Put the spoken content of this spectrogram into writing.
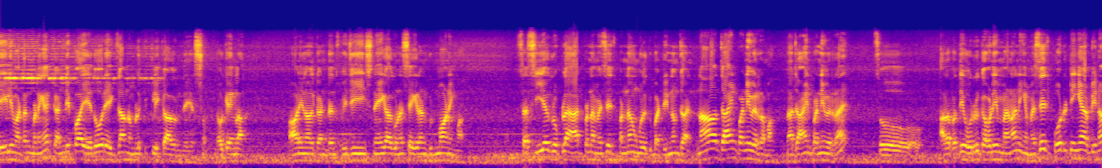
டெய்லியும் அட்டன் பண்ணுங்கள் கண்டிப்பாக ஏதோ ஒரு எக்ஸாம் நம்மளுக்கு கிளிக் ஆகும் இந்த வருஷம் ஓகேங்களா all in all content Vijay Sneha Gunasekaran good மார்னிங்மா சார் சிஏ குரூப்பில் ஆட் பண்ண மெசேஜ் பண்ண உங்களுக்கு பட் இன்னும் ஜாயின் நான் ஜாயின் பண்ணி விடுறேம்மா. நான் ஜாயின் பண்ணி விடுறேன். ஸோ அதை பற்றி ஒரு கவலையும் வேணாம். நீங்கள் மெசேஜ் போட்டுட்டீங்க அப்படின்னா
